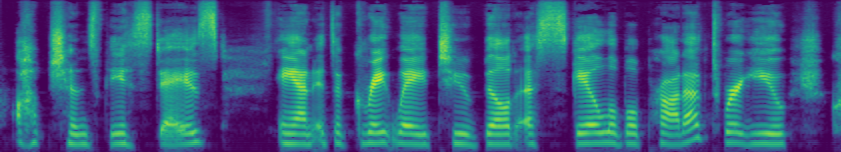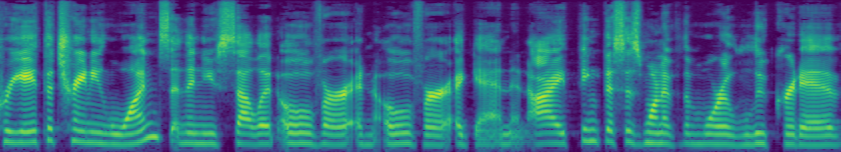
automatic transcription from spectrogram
options these days. And it's a great way to build a scalable product where you create the training once and then you sell it over and over again. And I think this is one of the more lucrative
